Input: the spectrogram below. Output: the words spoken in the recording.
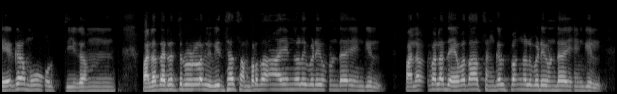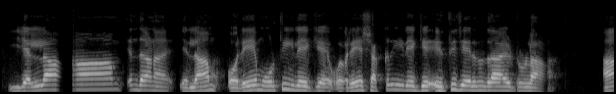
ഏകമൂർത്തികം പലതരത്തിലുള്ള വിവിധ സമ്പ്രദായങ്ങൾ ഇവിടെ ഉണ്ട് എങ്കിൽ പല പല ദേവതാ സങ്കല്പങ്ങൾ ഇവിടെ ഉണ്ട് എങ്കിൽ എല്ലാം എന്താണ്? എല്ലാം ഒരേ മൂർത്തിയിലേക്ക് ഒരേ ശക്തിയിലേക്ക് എത്തിച്ചേരുന്നതായിട്ടുള്ള ആ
